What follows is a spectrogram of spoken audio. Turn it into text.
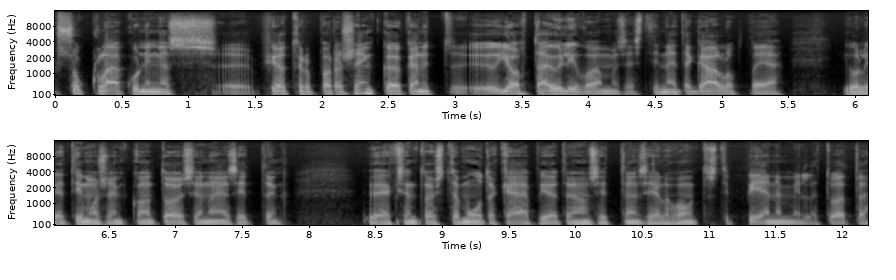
suklaa kuningas Piotr Poroshenko, joka nyt johtaa ylivoimaisesti näitä galluppeja. Julia Timoshenko on toisena ja sitten 19 muuta kääpiöitä on sitten siellä huomattavasti pienemmillä tuota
